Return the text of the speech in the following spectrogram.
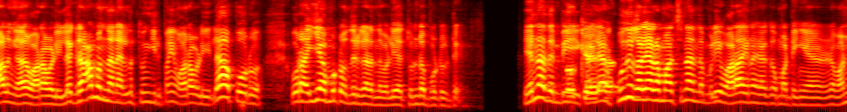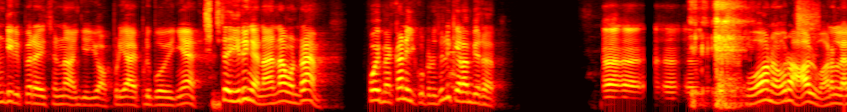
ஆளுங்க யாரும் வர வழி இல்ல கிராமம் தானே எல்லாம் தூங்கிருப்பாங்க வர வழி இல்ல அப்போ ஒரு ஒரு ஐயா மட்டும் வந்திருக்காரு அந்த வழியா துண்டை போட்டுக்கிட்டு. என்ன தம்பி. கல்யாணம் புது கல்யாணம் ஆச்சுன்னா இந்த மாதிரி வராங்கன்னா கேட்க மாட்டீங்க. வண்டி ரிப்பேர் ஆயிடுச்சுன்னா ஐயோ அப்படியா எப்படி போவீங்க? சரி இருங்க நான் என்ன பண்றேன்? போய் மெக்கானிக் கூட்டு சொல்லி கிளம்பிடுறாரு. போனவர் ஆள் வரல.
